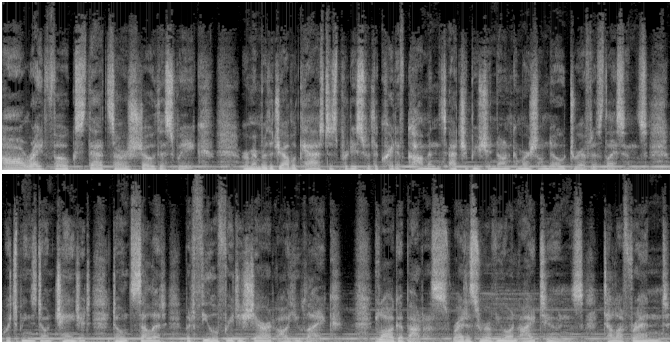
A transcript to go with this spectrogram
All right, folks, that's our show this week. Remember, the Drabblecast is produced with a Creative Commons Attribution Non Commercial No Derivatives license, which means don't change it, don't sell it, but feel free to share it all you like. Blog about us, write us a review on iTunes, tell a friend,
